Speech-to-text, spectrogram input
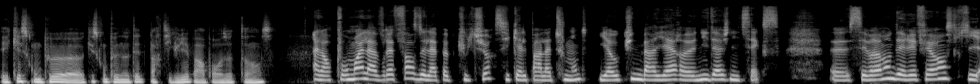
et, qu'est-ce qu'on peut, qu'est-ce qu'on peut noter de particulier par rapport aux autres tendances? Alors pour moi, la vraie force de la pop culture, c'est qu'elle parle à tout le monde. Il n'y a aucune barrière, euh, ni d'âge ni de sexe. Euh, c'est vraiment des références qui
